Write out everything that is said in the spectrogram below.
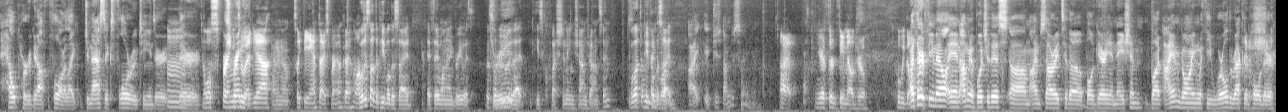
help her get off the floor, like gymnastics floor routines or mm, their A little spring Springy. to it, yeah. I don't know. It's like the anti-spring. Okay, well, We'll just let the people decide if they want to agree with This will Drew be- that he's questioning Shawn Johnson. We'll let the people decide. I it just I'm just saying. all right. Your third female, Drew. Who we going? My third female, and I'm gonna butcher this. Um, I'm sorry to the Bulgarian nation, but I am going with the world record Give holder. shit.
